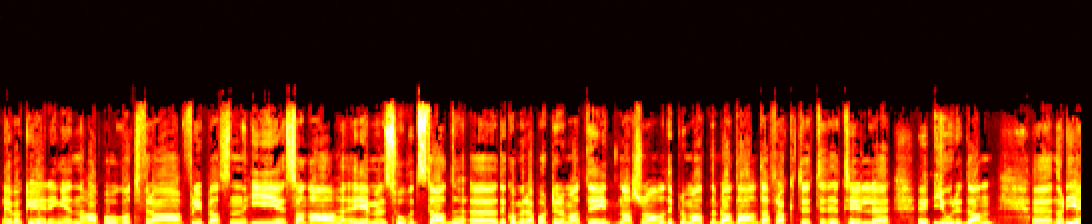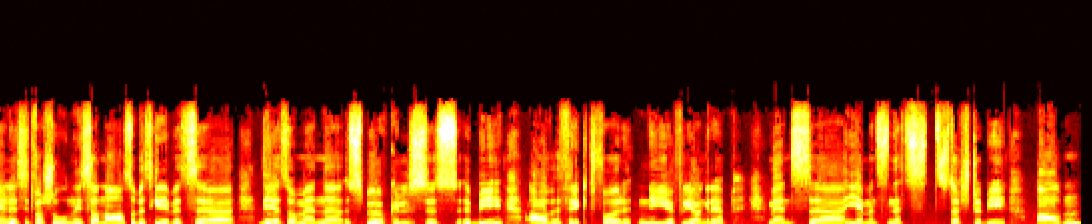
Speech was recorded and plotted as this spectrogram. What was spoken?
Evakueringen har pågått fra flyplassen i Sanaa, Jemens hovedstad. Eh, det kommer rapporter om at de internasjonale diplomatene bl.a. er fraktet til eh, Jordan. Eh, når det gjelder situasjonen i Sanaa, så beskrives det som en spøkelsesby av frykt for nye flyangrep. Mens Jemens nest største by, Aden,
